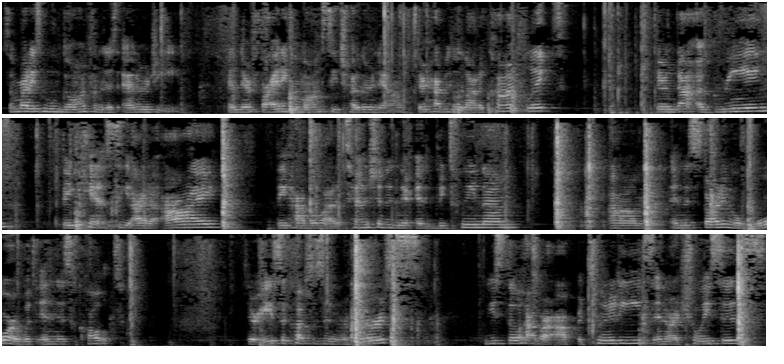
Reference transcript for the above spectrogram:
Somebody's moved on from this energy and they're fighting amongst each other now. They're having a lot of conflict. They're not agreeing they can't see eye to eye. They have a lot of tension in, there, in between them. Um, and it's starting a war within this cult. Their Ace of Cups is in reverse. We still have our opportunities and our choices.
